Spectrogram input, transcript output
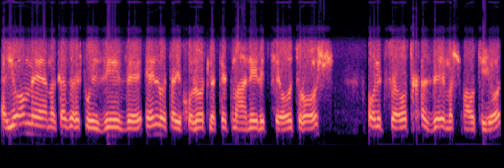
היום אה, המרכז הרפואי זיו אה, אין לו את היכולות לתת מענה לפציעות ראש או לפציעות חזה משמעותיות,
